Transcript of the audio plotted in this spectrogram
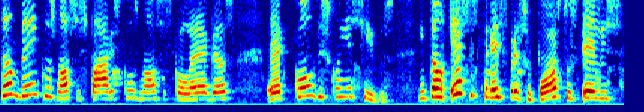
também com os nossos pares, com os nossos colegas, é, com desconhecidos. Então, esses três pressupostos, eles,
